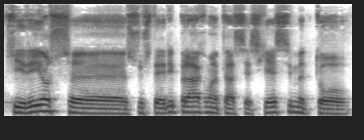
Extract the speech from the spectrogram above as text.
Κυρίως ε, σου στερεί πράγματα σε σχέση με το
